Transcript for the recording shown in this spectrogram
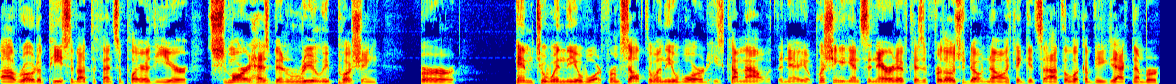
uh, wrote a piece about Defensive Player of the Year. Smart has been really pushing for him to win the award, for himself to win the award. He's come out with the you know, pushing against the narrative because for those who don't know, I think it's I have to look up the exact number,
